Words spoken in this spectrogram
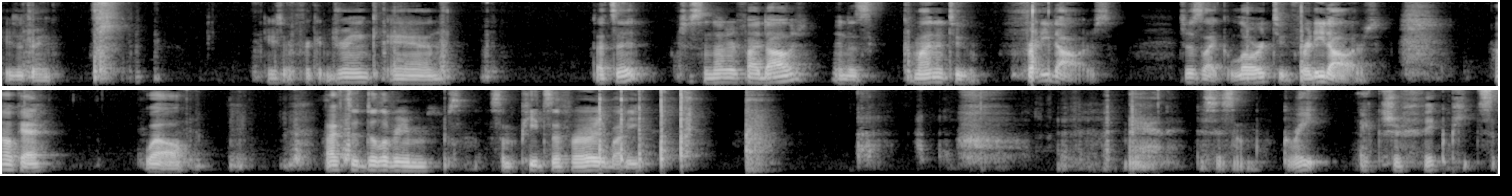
Here's a drink. Here's a freaking drink, and that's it. Just another five dollars, and it's combined to thirty dollars. Just like lower to thirty dollars. Okay. Well, I have to deliver some pizza for everybody. This is some great extra thick pizza.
